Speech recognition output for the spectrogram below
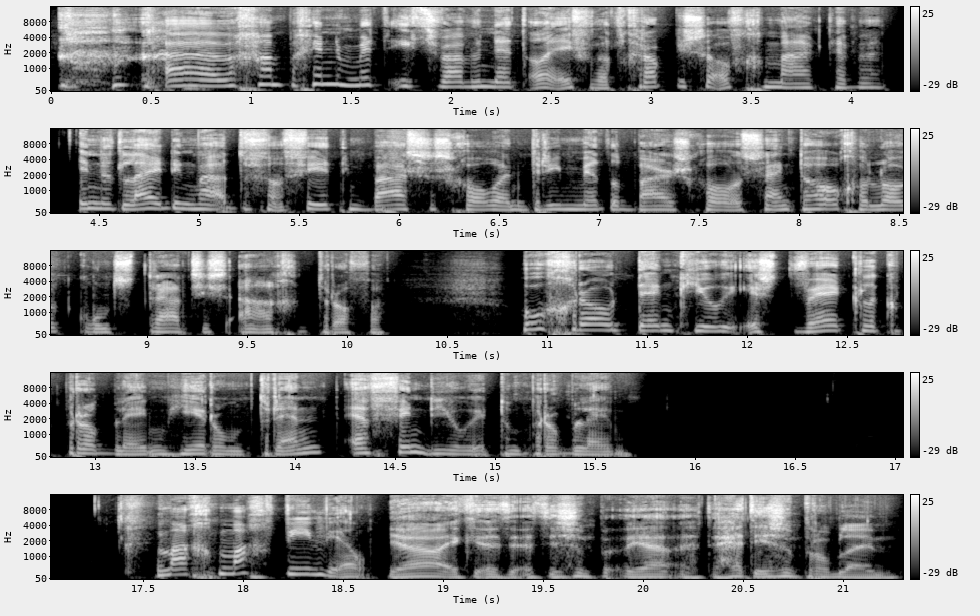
we gaan beginnen met iets waar we net al even wat grapjes over gemaakt hebben. In het leidingwater van 14 basisscholen en 3 middelbare scholen zijn te hoge loodconcentraties aangetroffen. Hoe groot denken jullie is het werkelijke probleem hieromtrent en vinden jullie het een probleem? Mag, mag wie wil. Ja, ik, het, is een, ja het, is een probleem.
